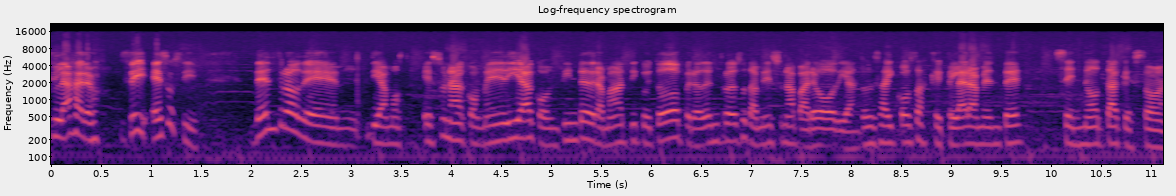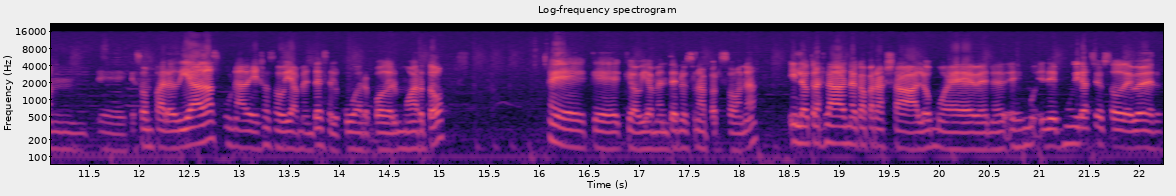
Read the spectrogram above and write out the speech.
Claro, sí, eso sí. Dentro de, digamos, es una comedia con tinte dramático y todo, pero dentro de eso también es una parodia. Entonces hay cosas que claramente se nota que son, eh, que son parodiadas. Una de ellas, obviamente, es el cuerpo del muerto, eh, que, que obviamente no es una persona. Y lo trasladan de acá para allá, lo mueven, es muy, es muy gracioso de ver.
